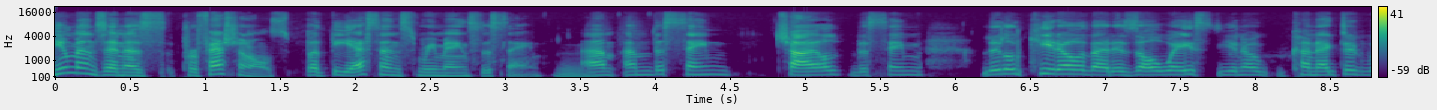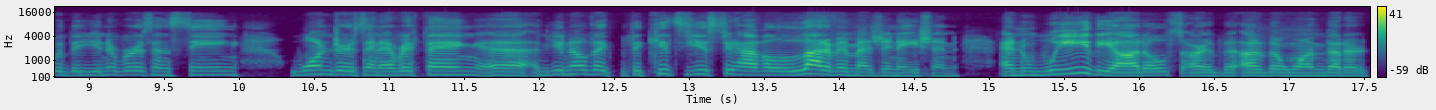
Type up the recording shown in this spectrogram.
humans and as professionals, but the essence remains the same. Mm. I'm I'm the same child, the same little kiddo that is always, you know, connected with the universe and seeing wonders and everything. Uh, you know, the, the kids used to have a lot of imagination, and we, the adults, are the are the one that are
